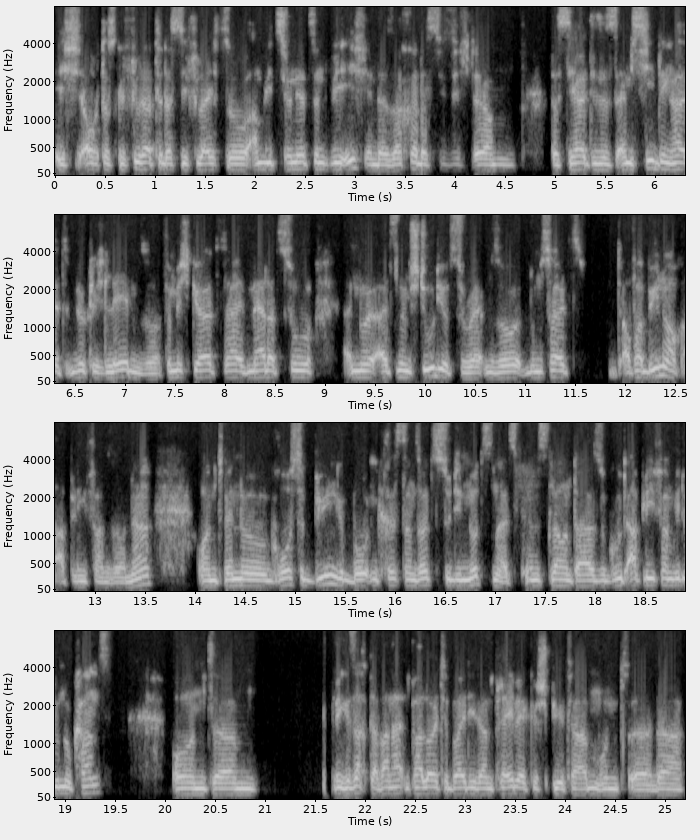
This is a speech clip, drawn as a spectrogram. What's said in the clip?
ich auch das Gefühl hatte, dass die vielleicht so ambitioniert sind wie ich in der Sache, dass sie sich, ähm, dass die halt dieses MC-Ding halt wirklich leben. So, für mich gehört halt mehr dazu, nur als nur im Studio zu rappen. So, du musst halt auf der Bühne auch abliefern, so, ne? Und wenn du große Bühnen geboten kriegst, dann solltest du die nutzen als Künstler und da so gut abliefern, wie du nur kannst. Und ähm, wie gesagt, da waren halt ein paar Leute bei, die dann Playback gespielt haben und äh, da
